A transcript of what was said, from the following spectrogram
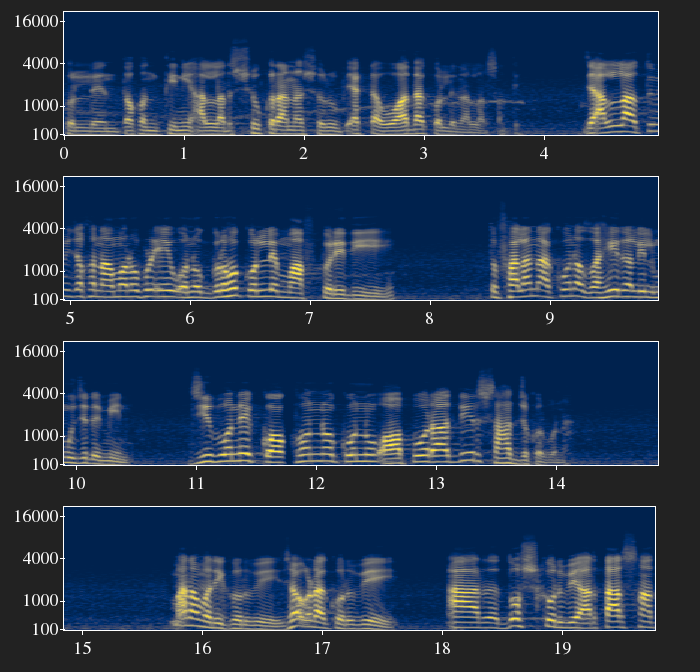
করলেন, তখন তিনি আল্লাহর শুকরানা স্বরূপ একটা ওয়াদা করলেন আল্লাহর সাথে। যে, আল্লাহ, তুমি যখন আমার উপর এই অনুগ্রহ করলে মাফ করে দিয়ে তো ফালান আকুনা জাহির আলীল মুজরিমিন। জীবনে কখনো কোনো অপরাধীর সাহায্য করব না। মারামারি করবে, ঝগড়া করবে, আর দোষ করবে, আর তার সাথ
